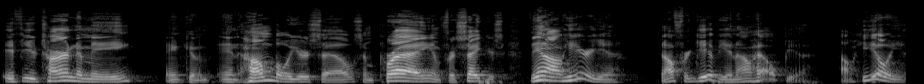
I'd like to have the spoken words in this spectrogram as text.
if you turn to me and, and humble yourselves and pray and forsake yourselves, then I'll hear you and I'll forgive you and I'll help you. I'll heal you.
